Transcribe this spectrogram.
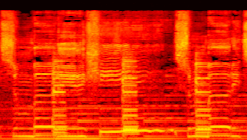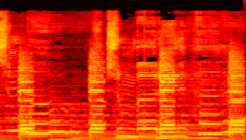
need somebody to hear, somebody to know, somebody to have.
